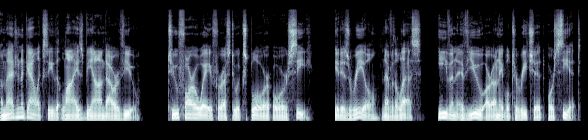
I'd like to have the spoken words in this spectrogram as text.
Imagine a galaxy that lies beyond our view, too far away for us to explore or see. It is real, nevertheless, even if you are unable to reach it or see it.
